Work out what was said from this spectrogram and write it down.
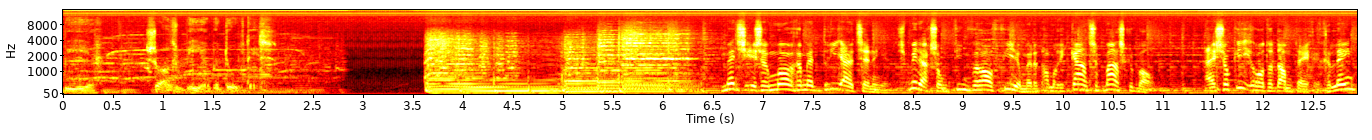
Bier zoals bier bedoeld is. Match is er morgen met drie uitzendingen. Smiddags om tien voor half vier met het Amerikaanse basketbal. IJshockey Rotterdam tegen Geleen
